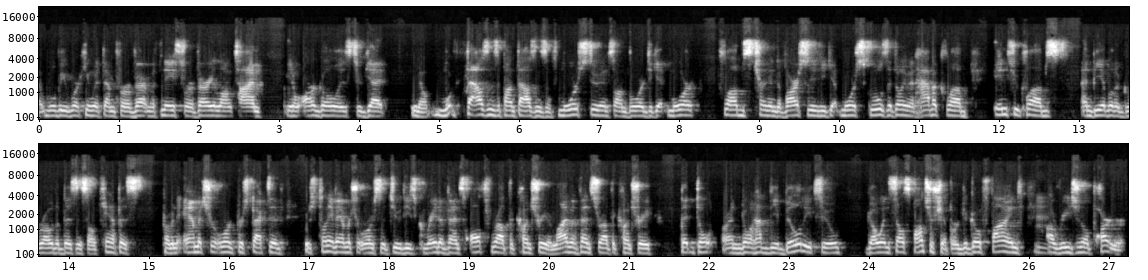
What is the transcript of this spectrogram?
we'll be working with them for a very, with NACE for a very long time. You know, our goal is to get you know thousands upon thousands of more students on board to get more clubs turn into varsity, you get more schools that don't even have a club into clubs and be able to grow the business on campus. From an amateur org perspective, there's plenty of amateur orgs that do these great events all throughout the country or live events throughout the country that don't and don't have the ability to go and sell sponsorship or to go find hmm. a regional partner.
